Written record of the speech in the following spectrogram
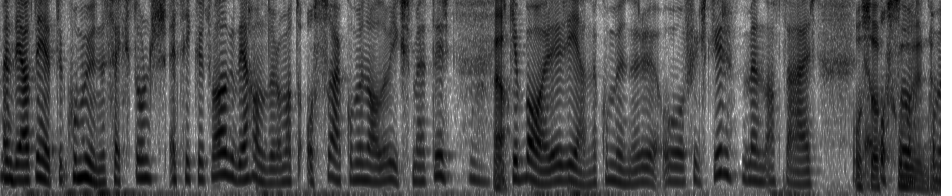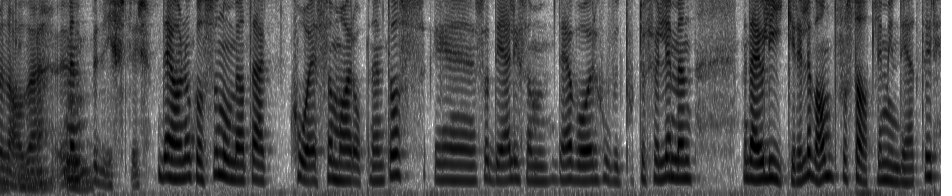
Men det at det heter kommunesektorens etikkutvalg, det handler om at det også er kommunale virksomheter. Ja. Ikke bare rene kommuner og fylker, men at det er Også også, kommuner. kommunale eh, Men- bedrifter. Det har nok også noe med at det er KS som har oppnevnt oss. Eh, så det er liksom det er vår hovedportefølje. Men, men det er jo like relevant for statlige myndigheter.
